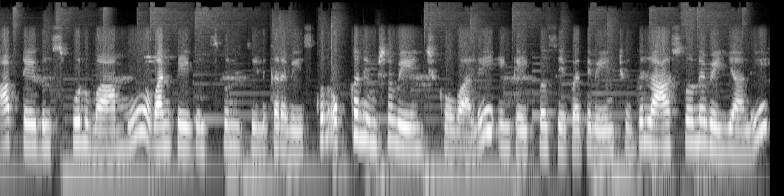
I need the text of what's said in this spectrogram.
హాఫ్ టేబుల్ స్పూన్ వాము వన్ టేబుల్ స్పూన్ జీలకర్ర వేసుకొని ఒక్క నిమిషం వేయించుకోవాలి. ఇంకా ఎక్కువసేపు అయితే వేయించొద్దు. లాస్ట్లోనే వేయాలి.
